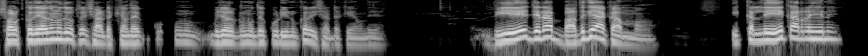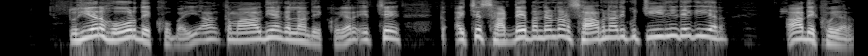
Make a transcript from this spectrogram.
ਛੁਲਕਦੇ ਆ, ਉਹਨਾਂ ਦੇ ਉੱਤੇ ਛੱਡ ਕੇ ਆਉਂਦੇ ਉਹਨੂੰ ਬਜ਼ੁਰਗ ਨੂੰ ਤੇ ਕੁੜੀ ਨੂੰ ਘਰੇ ਛੱਡ ਕੇ ਆਉਂਦੇ ਆ। ਵੀ ਇਹ ਜਿਹੜਾ ਵੱਧ ਗਿਆ ਕੰਮ, ਇਹ ਇਕੱਲੇ ਇਹ ਕਰ ਰਹੇ ਨੇ। ਤੁਸੀਂ ਯਾਰ ਹੋਰ ਦੇਖੋ ਬਾਈ ਆ ਕਮਾਲ ਦੀਆਂ ਗੱਲਾਂ ਦੇਖੋ ਯਾਰ, ਇੱਥੇ ਇੱਥੇ ਸਾਡੇ ਬੰਦੇ ਨੂੰ ਤਾਂ ਇਨਸਾਫ ਨਾਂ ਦੀ ਕੋਈ ਚੀਜ਼ ਨਹੀਂ ਰਹੇਗੀ ਯਾਰ ਆਹ ਦੇਖੋ ਯਾਰ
